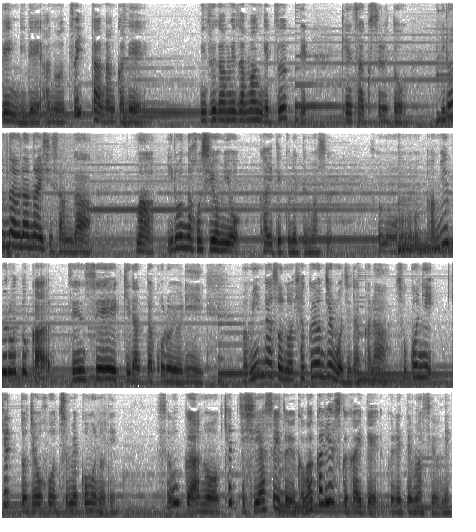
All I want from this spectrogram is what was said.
便利であのツイッターなんかで「水亀座満月」って検索するといろんな占い師さんがまあいろんな星読みを書いてくれてます。そのアメブロとか全盛期だった頃よりまあ、みんなその140文字だからそこにギュッと情報を詰め込むのですごくあのキャッチしやすいというか分かりやすく書いてくれてますよね。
